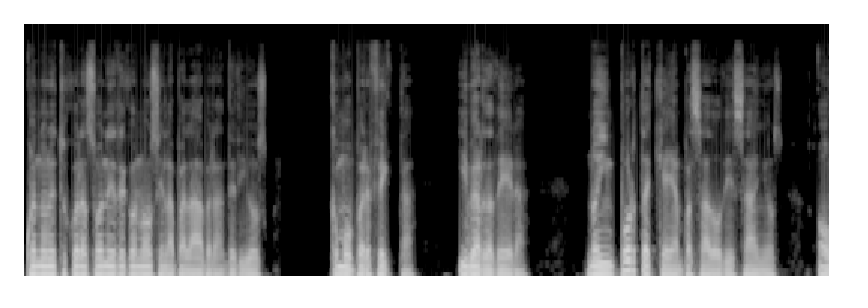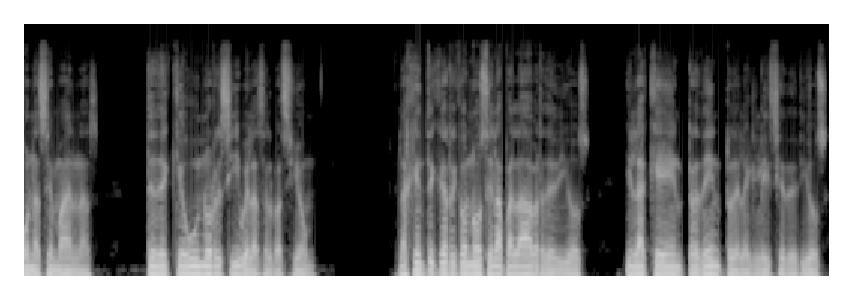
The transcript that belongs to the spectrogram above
cuando nuestros corazones reconocen la palabra de Dios como perfecta y verdadera. No importa que hayan pasado diez años o unas semanas desde que uno recibe la salvación. La gente que reconoce la palabra de Dios y la que entra dentro de la iglesia de Dios,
